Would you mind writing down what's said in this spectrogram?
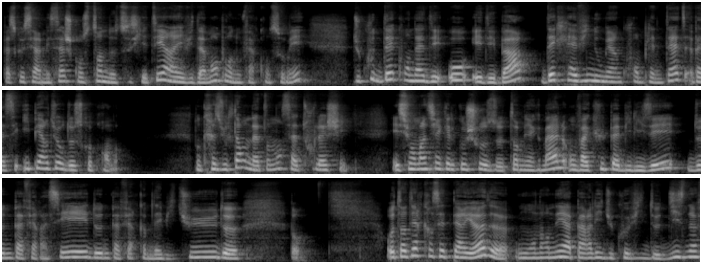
parce que c'est un message constant de notre société, hein, évidemment, pour nous faire consommer, du coup, dès qu'on a des hauts et des bas, dès que la vie nous met un coup en pleine tête, bah, c'est hyper dur de se reprendre. Donc résultat, on a tendance à tout lâcher. Et si on maintient quelque chose tant bien que mal, on va culpabiliser de ne pas faire assez, de ne pas faire comme d'habitude. Bon. Autant dire qu'en cette période où on en est à parler du Covid-19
